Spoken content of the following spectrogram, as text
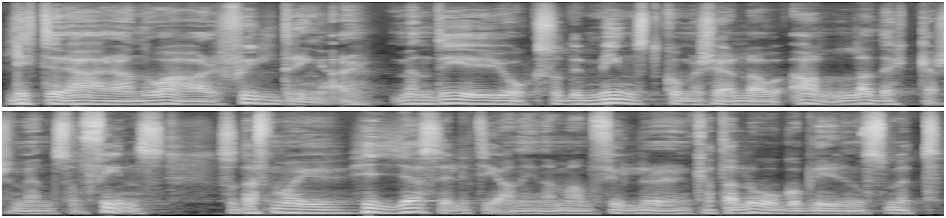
litterära noir-skildringar. Men det är ju också det minst kommersiella av alla deckar som än så finns. Så där får man ju hia sig lite grann innan man fyller en katalog och blir som ett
